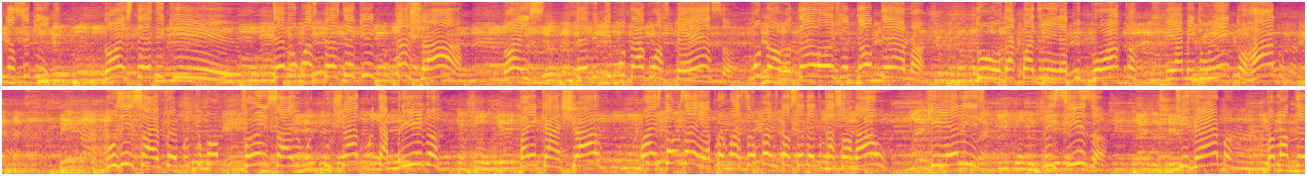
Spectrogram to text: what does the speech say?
Que é o seguinte, nós teve que. Teve algumas peças que teve que encaixar. Nós teve que mudar algumas peças. Mudamos. Até hoje, até o tema do, da quadrilha é pipoca e amendoim torrado. Os ensaios foi muito bom, foi um ensaio muito puxado, muita briga para encaixar, mas estamos aí, a programação para ajudar o centro educacional, que eles precisam de verba para manter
